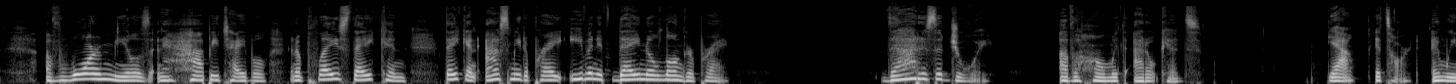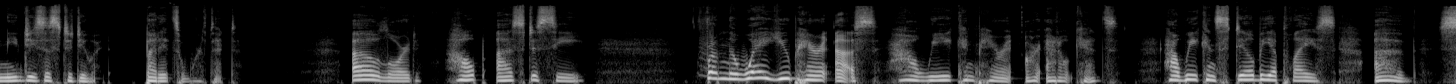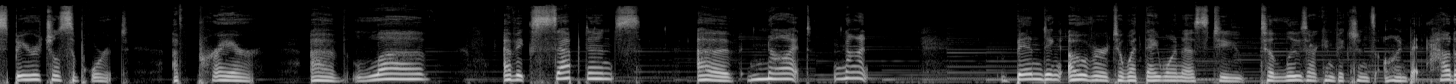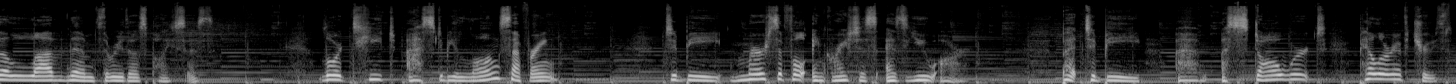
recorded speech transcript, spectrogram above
of warm meals and a happy table and a place they can they can ask me to pray even if they no longer pray. That is a joy of a home with adult kids. Yeah, it's hard and we need Jesus to do it, but it's worth it. Oh Lord, help us to see from the way you parent us how we can parent our adult kids how we can still be a place of spiritual support, of prayer, of love, of acceptance, of not not bending over to what they want us to to lose our convictions on, but how to love them through those places. Lord, teach us to be long suffering, to be merciful and gracious as you are, but to be um, a stalwart pillar of truth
